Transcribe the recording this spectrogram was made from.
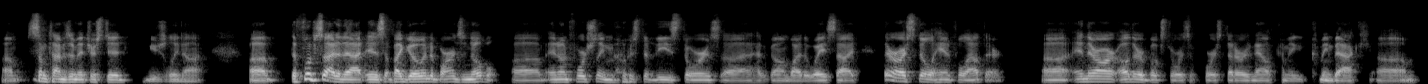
Um, sometimes I'm interested, usually not. Uh, the flip side of that is if I go into Barnes and Noble, um, and unfortunately, most of these stores uh, have gone by the wayside. There are still a handful out there, uh, and there are other bookstores, of course, that are now coming coming back um,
